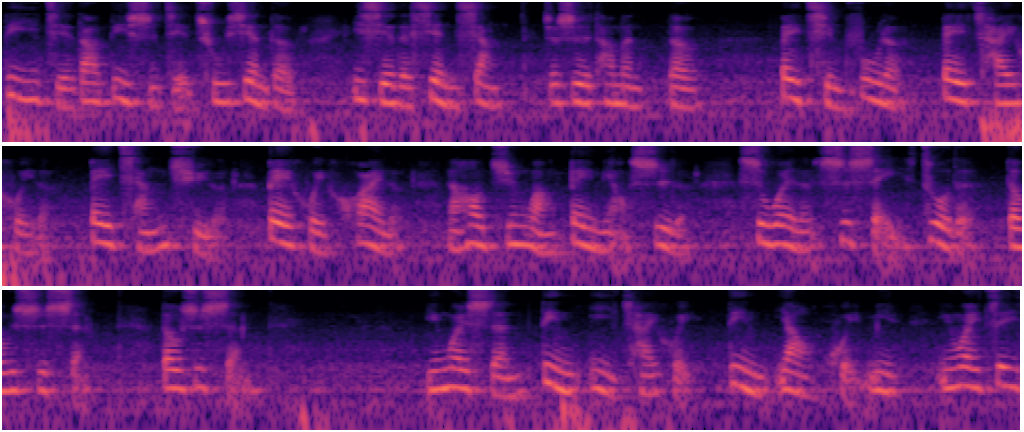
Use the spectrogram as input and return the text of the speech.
第一节到第十节出现的一些的现象，就是他们的被倾覆了，被拆毁了。被强取了，被毁坏了，然后君王被藐视了，是为了是谁做的？都是神，都是神，因为神定义拆毁，定要毁灭，因为这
